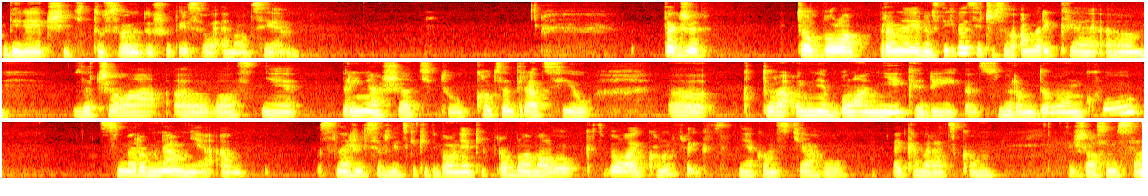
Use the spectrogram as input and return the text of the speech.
vyliečiť tú svoju dušu, tie svoje emócie. Takže to bola pre mňa jedna z tých vecí, čo sa v Amerike uh, začala uh, vlastne prinášať tú koncentráciu uh, ktorá u mňa bola niekedy e, smerom do vonku, smerom na mňa a snažiť sa vždy, keď bol nejaký problém alebo keď bol aj konflikt v nejakom vzťahu, aj kamarátskom, snažila som sa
